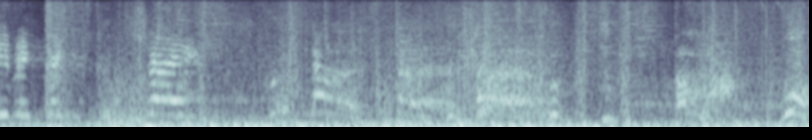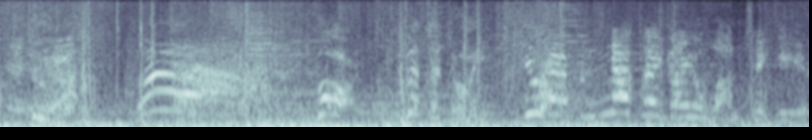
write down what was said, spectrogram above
believing things could change! Thor, listen to me! You have nothing I want to hear!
